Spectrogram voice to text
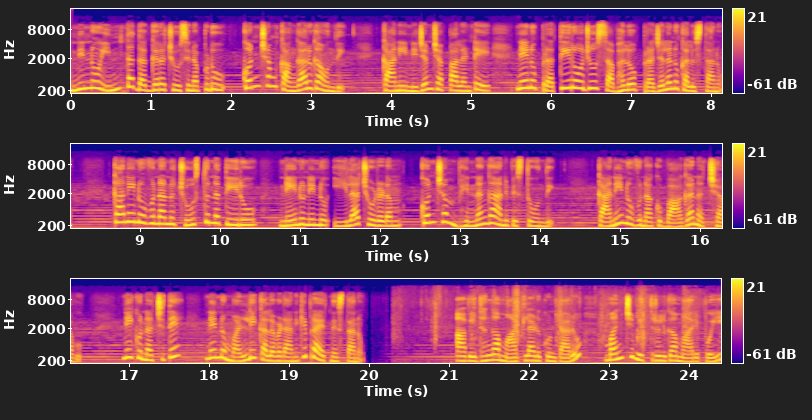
నిన్ను ఇంత దగ్గర చూసినప్పుడు కొంచెం కంగారుగా ఉంది. కానీ నిజం చెప్పాలంటే నేను ప్రతిరోజూ సభలో ప్రజలను కలుస్తాను. కానీ నువ్వు నన్ను చూస్తున్న తీరు నేను నిన్ను ఇలా చూడడం కొంచెం భిన్నంగా అనిపిస్తూ ఉంది. కానీ నువ్వు నాకు బాగా నచ్చావు. నీకు నచ్చితే నిన్ను మళ్ళీ కలవడానికి ప్రయత్నిస్తాను. ఆ విధంగా మాట్లాడుకుంటారు మంచి మిత్రులుగా మారిపోయి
